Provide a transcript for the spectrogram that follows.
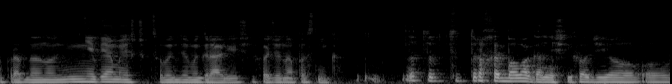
naprawdę no nie wiemy jeszcze, co będziemy grali, jeśli chodzi o napastnika. No to, to trochę bałagan, jeśli chodzi o, o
